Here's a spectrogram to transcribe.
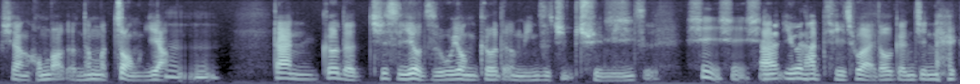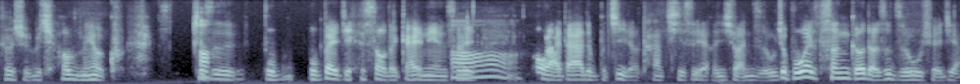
像洪宝德那么重要。嗯嗯。但歌德其实也有植物用歌德的名字去取名字，是是是。他因为他提出来都跟近代科学比较没有关。就是不不被接受的概念，所以后来大家就不记得他其实也很喜欢植物，就不会称歌的是植物学家，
